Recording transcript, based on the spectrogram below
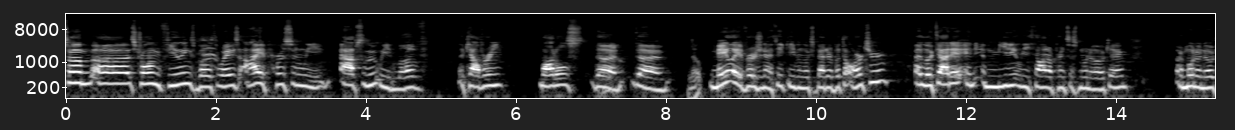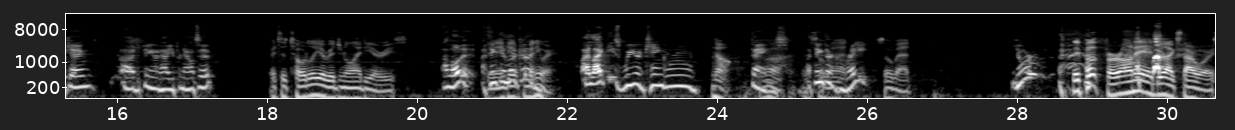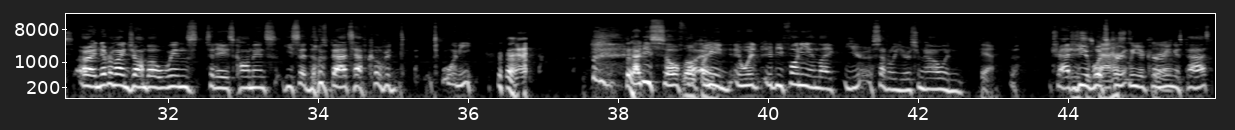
some uh, strong feelings both ways. I personally absolutely love the Cavalry models. The the Nope. melee version, I think, even looks better. But the Archer, I looked at it and immediately thought of Princess Mononoke, or Mononoke, uh, depending on how you pronounce it. It's a totally original idea, Reese. I love it. I They think they look from good. anywhere. I like these weird kangaroo No. things. Ugh, I think so they're bad. great. So bad. You're They put fur on it, it'd be like Star Wars. all right. Never mind. Jumbo wins today's comments. He said those bats have COVID twenty. That'd be so fun. Well I mean, it would. It'd be funny in like year, several years from now when yeah. the tragedy of what's past. currently occurring Yeah. is past.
